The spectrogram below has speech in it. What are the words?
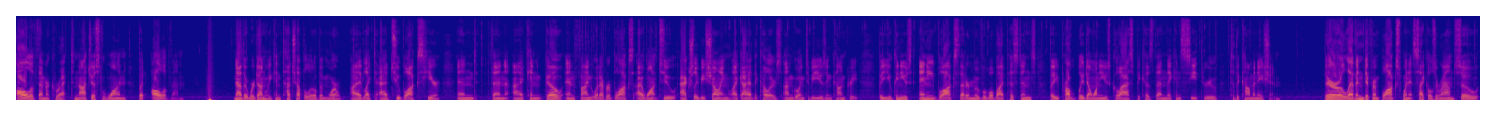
all of them are correct, not just one, but all of them. Now that we're done, we can touch up a little bit more. I'd like to add two blocks here, and then I can go and find whatever blocks I want to actually be showing, like I had the colors. I'm going to be using concrete, but you can use any blocks that are movable by pistons, but you probably don't want to use glass because then they can see through to the combination. There are 11 different blocks when it cycles around, so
